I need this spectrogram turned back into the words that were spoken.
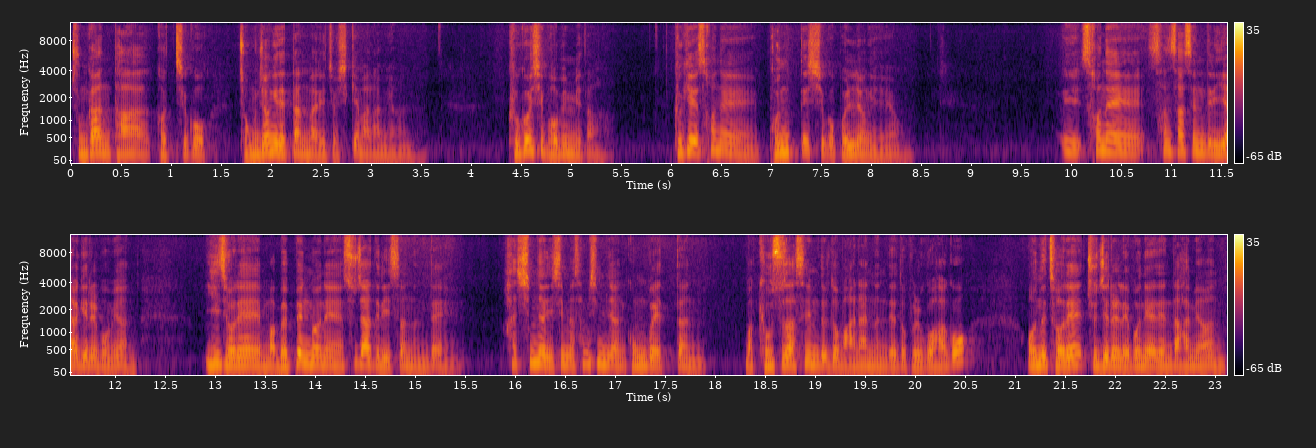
중간 다 거치고 종정이 됐단 말이죠. 쉽게 말하면. 그것이 법입니다. 그게 선의 본 뜻이고 본령이에요. 이 선의 선사쌤들 이야기를 보면 이 절에 막 몇백 명의 수자들이 있었는데 한 10년, 20년, 30년 공부했던 막 교수사 스님들도 많았는데도 불구하고 어느 절에 주지를 내보내야 된다 하면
